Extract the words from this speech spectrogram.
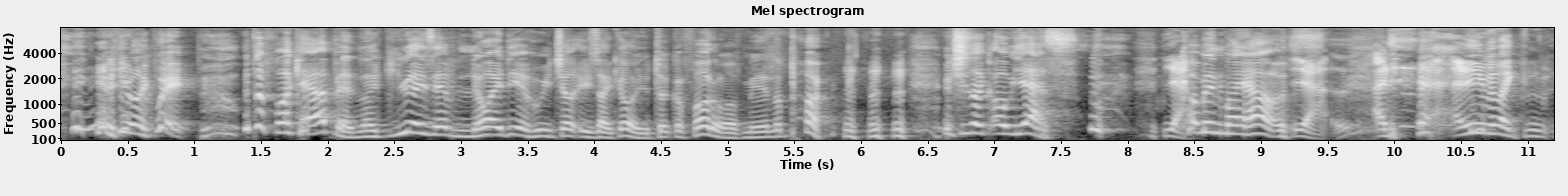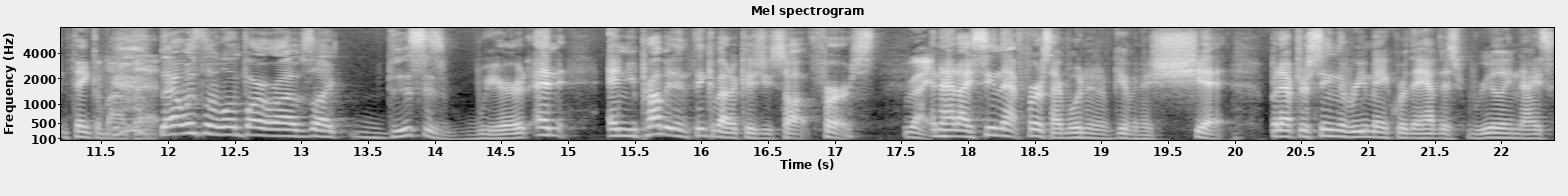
and you're like, "Wait, what the fuck happened? Like, you guys have no idea who each other." He's like, "Oh, you took a photo of me in the park," and she's like, "Oh, yes, Yeah. come in my house." Yeah, I, I didn't even like think about that. that was the one part where I was like, "This is weird," and and you probably didn't think about it because you saw it first, Right. And had I seen that first, I wouldn't have given a shit. But after seeing the remake, where they have this really nice,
